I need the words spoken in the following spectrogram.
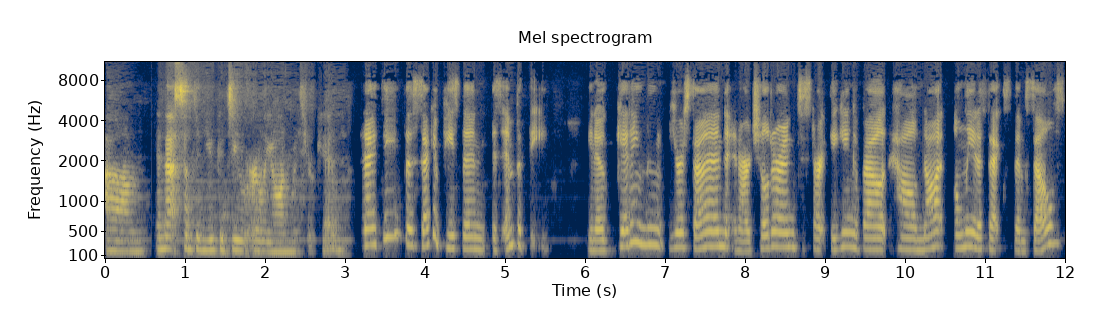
um, and that's something you could do early on with your kid. And i think the second piece then is empathy you know getting your son and our children to start thinking about how not only it affects themselves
